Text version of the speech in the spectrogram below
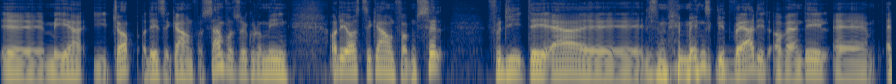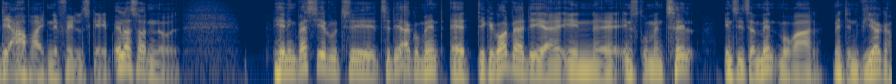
øh, mere i job, og det er til gavn for samfundsøkonomien, og det er også til gavn for dem selv, fordi det er øh, ligesom menneskeligt værdigt at være en del af, af det arbejdende fællesskab, eller sådan noget. Henning, hvad siger du til, til det argument, at det kan godt være, at det er en uh, instrumentel incitamentmoral, men den virker?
